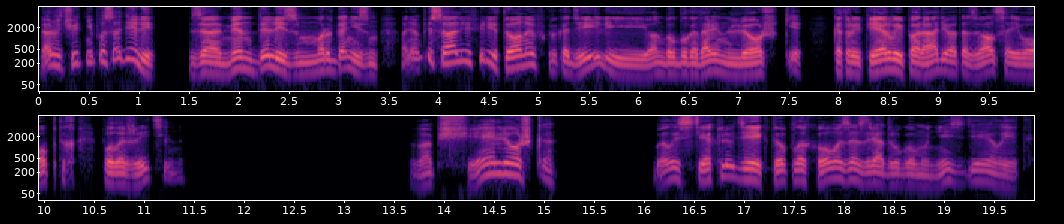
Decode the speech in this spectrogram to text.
даже чуть не посадили за менделизм-организм. О нем писали филитоны в «Крокодиле», и он был благодарен Лёшке, который первый по радио отозвался о его опытах положительно. Вообще, Лёшка был из тех людей, кто плохого зазря другому не сделает.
